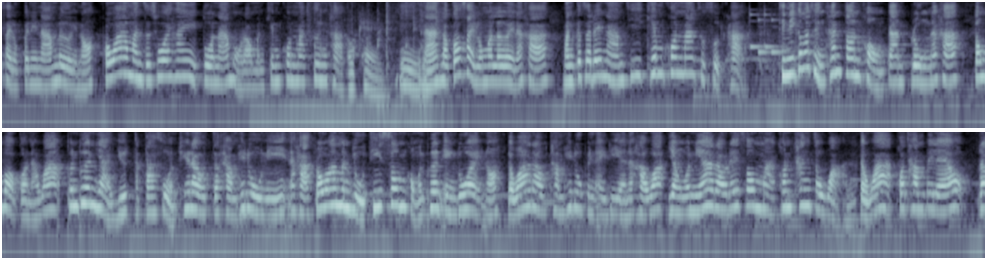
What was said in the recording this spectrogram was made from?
ใส่ลงไปในน้ำเลยเนาะเพราะว่ามันจะช่วยให้ตัวน้ำของเรามันเข้มข้นมากขึ้นค่ะ Okay. นี่นะเราก็ใส่ลงมาเลยนะคะ มันก็จะได้น้ำที่เข้มข้นมากสุดๆค่ะ ทีนี้ก็มาถึงขั้นตอนของการปรุงนะคะ ต้องบอกก่อนนะว่าเพื่อนๆอย่ายึดอัตราส่วนที่เราจะทำให้ดูนี้นะคะ เพราะว่ามันอยู่ที่ส้มของเพื่อนๆเองด้วยเนาะแต่ว่าเราทำให้ดูเป็นไอเดียนะคะว่า อย่างวันนี้เราได้ส้มมาค่อนข้างจะหวาน แต่ว่าพอทำไปแล้วเรา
